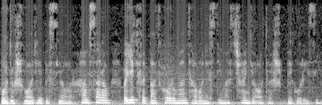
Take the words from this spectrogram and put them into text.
با دشواری بسیار همسرم و یک خدمتکار و من توانستیم از چنگ آتش بگریزیم.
